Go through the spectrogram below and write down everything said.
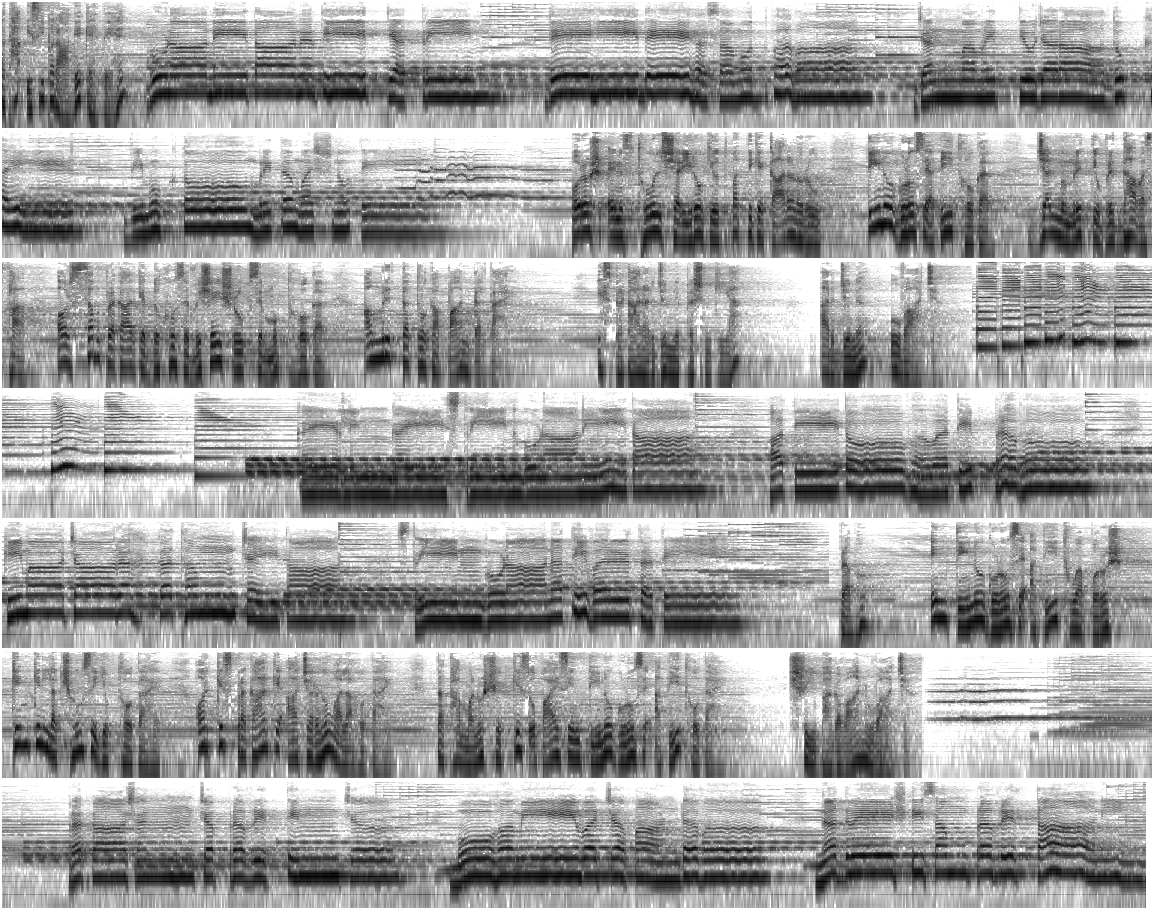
तथा इसी पर आगे कहते हैं, गुणानेतानतीत्यत्रीन्, देही देह समुद्भवान्, जन्म मृत्युजरा दुःखैर्, विमुक्तो मृतमश्नुते। पुरुष इन स्थूल शरीरों की उत्पत्ति के कारण रूप तीनों गुणों से अतीत होकर जन्म, मृत्यु, वृद्धावस्था और सब प्रकार के दुखों से विशेष रूप से मुक्त होकर अमृत तत्व का पान करता है। इस प्रकार अर्जुन ने प्रश्न किया, अर्जुन, उवाच। स्त्रीन् गुणानेता अतीतो भवति प्रभो। किमाचारः कथं चैतान् स्त्रीन् गुणानतिवर्तते प्रभु, इन तीनों गुणों से अतीत हुआ पुरुष किन किन लक्षणों से युक्त होता है? और किस प्रकार के आचरणों वाला होता है, तथा मनुष्य किस उपाय से इन तीनों गुणों से अतीत होता है? श्री भगवान वाच। उवाच प्रकाशञ्च प्रवृत्तिञ्च मोहमेव च, पाण्डव। न द्वेष्टि सम्प्रवृत्तानि।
